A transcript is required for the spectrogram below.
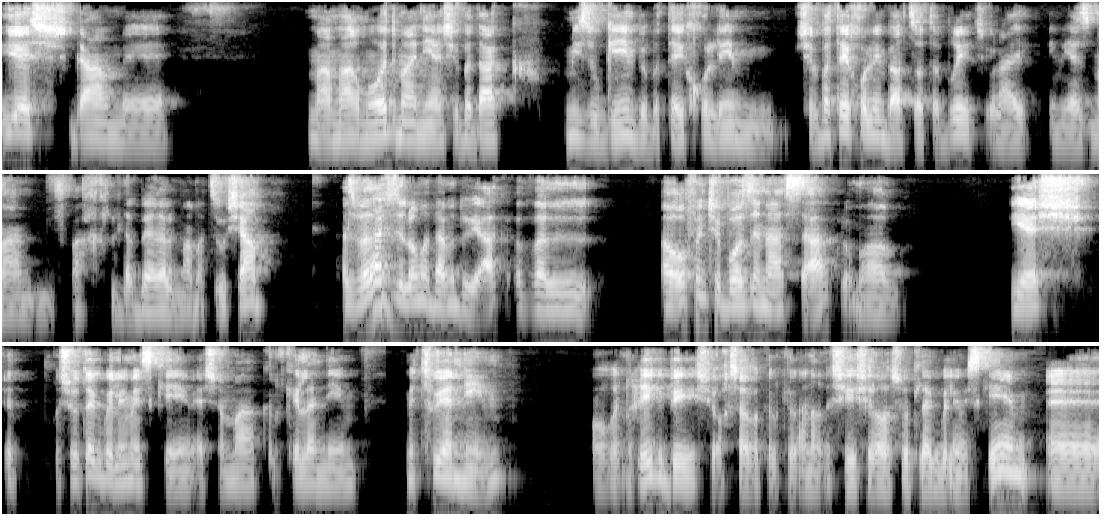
יש גם uh, מאמר מאוד מעניין שבדק מיזוגים בבתי חולים, של בתי חולים בארצות הברית, שאולי אם יהיה זמן נשמח לדבר על מה מצאו שם, אז ודאי שזה לא מדע מדויק, אבל האופן שבו זה נעשה, כלומר, יש את רשות ההגבלים העסקיים, יש שם כלכלנים מצוינים, אורן ריגבי, שהוא עכשיו הכלכלן הראשי של הרשות להגבלים עסקיים, אה,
